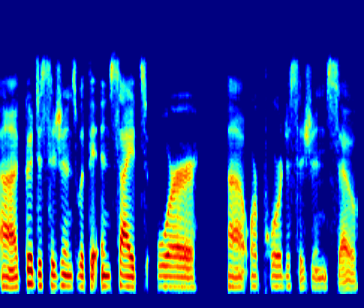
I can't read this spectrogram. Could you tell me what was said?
uh, good decisions with the insights or uh, or poor decisions. So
